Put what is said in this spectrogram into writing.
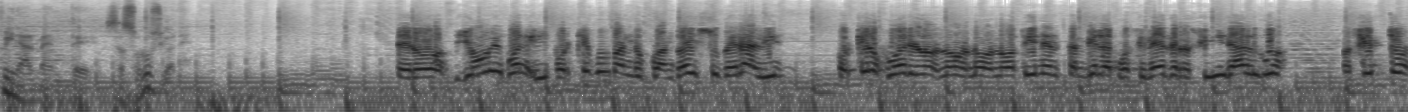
finalmente se solucione. Pero yo, bueno, ¿y por qué cuando, cuando hay superávit ¿por qué los jugadores no, no, no, tienen también la posibilidad de recibir algo, ¿no es cierto?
